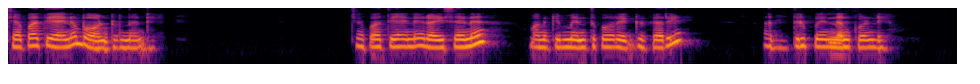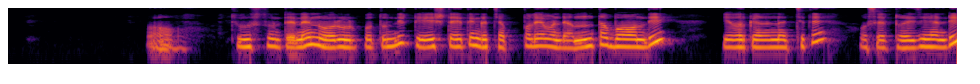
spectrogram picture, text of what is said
చపాతీ అయినా బాగుంటుందండి. చపాతీ అయినా రైస్ అయినా మనకి మెంతుకూర ఎగ్ కర్రీ అద్దరిపోయింది అనుకోండి చూస్తుంటేనే నోరు ఊరిపోతుంది. టేస్ట్ అయితే ఇంకా చెప్పలేమండి. అంత బాగుంది. ఎవరికైనా నచ్చితే ఒకసారి ట్రై చేయండి.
